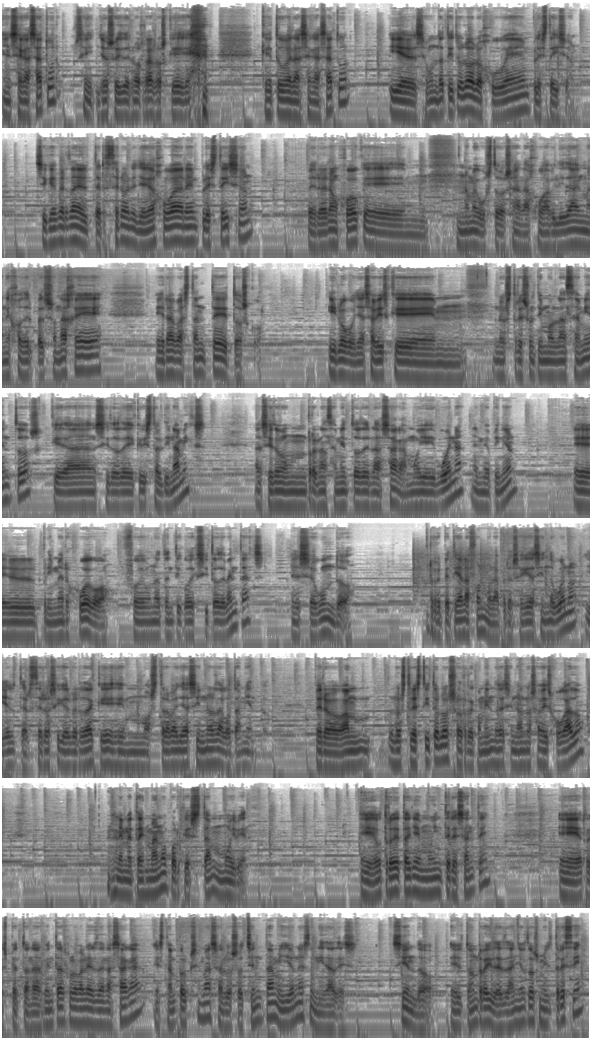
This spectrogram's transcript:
en Sega Saturn, sí, yo soy de los raros que, que tuve la Sega Saturn y el segundo título lo jugué en PlayStation. Sí que es verdad, el tercero le llegué a jugar en PlayStation, pero era un juego que mm, no me gustó. O sea, la jugabilidad, el manejo del personaje era bastante tosco. Y luego ya sabéis que mm, los tres últimos lanzamientos que han sido de Crystal Dynamics ha sido un relanzamiento de la saga muy buena, en mi opinión. El primer juego fue un auténtico éxito de ventas el segundo repetía la fórmula pero seguía siendo bueno y el tercero sí que es verdad que mostraba ya signos de agotamiento. Pero los tres títulos os recomiendo que si no los habéis jugado, le metáis mano porque están muy bien. Eh, otro detalle muy interesante eh, respecto a las ventas globales de la saga están próximas a los 80 millones de unidades, siendo el Tomb Raider del año 2013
